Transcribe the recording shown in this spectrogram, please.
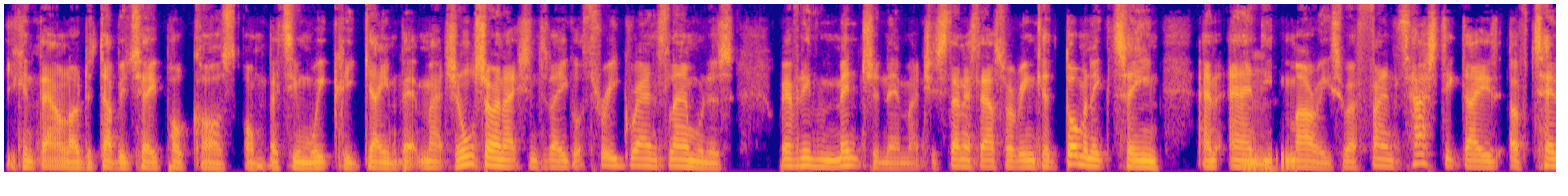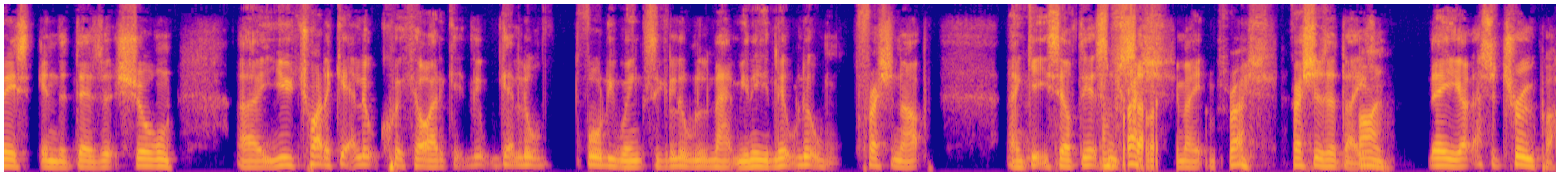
You can download the WTA podcast on Betting Weekly Game Bet Match. And also in action today, you've got three Grand Slam winners. We haven't even mentioned their matches. Stanislaus Wawrinka, Dominic Thiem, and Andy mm. Murray. So a fantastic day of tennis in the desert. Sean, uh, you try to get a little quick eye, get, get a little 40 winks, get a little nap. You need a little, little freshen up and get yourself get some sun, mate. I'm fresh. Fresh as a daisy. Fine. There you go. That's a trooper.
